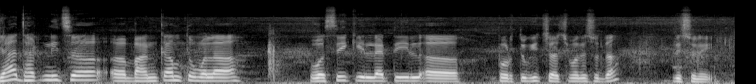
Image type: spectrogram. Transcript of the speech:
या धाटणीचं बांधकाम तुम्हाला वसी किल्ल्यातील पोर्तुगीज चर्चमध्ये सुद्धा दिसून येईल.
